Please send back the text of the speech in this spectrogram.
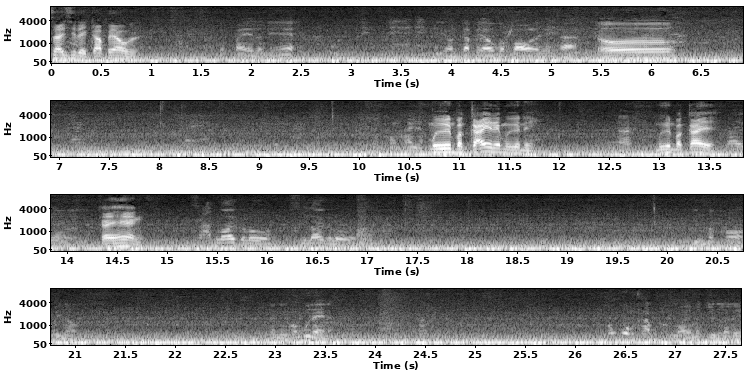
สัยสิได้กลับไปเอาเลยกลับไปแล้วนี่ย้อนกลับไปเอากระเป๋าแล้วนี่ค่ะเออของใครอะมือปักไก่ได้มือนี่ฮะมือปักไก่ใช่ไก่แห้งสามร้อยกิโลสี่ร้อยกิโลกิน บะข้อพี่น้องอันนี้ของผู้ใดน่ะของผมครับร้อยมากินแล้วดิ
